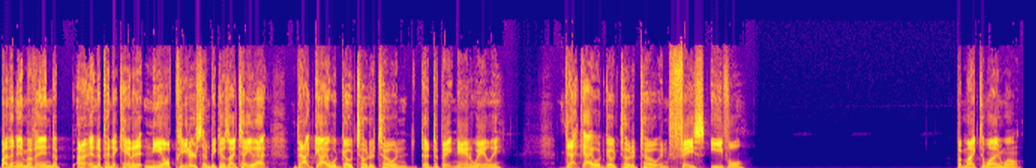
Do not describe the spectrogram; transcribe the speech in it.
by the name of ind- uh, independent candidate Neil Peterson, because I tell you that, that guy would go toe to toe and uh, debate Nan Whaley. That guy would go toe to toe and face evil. But Mike DeWine won't.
